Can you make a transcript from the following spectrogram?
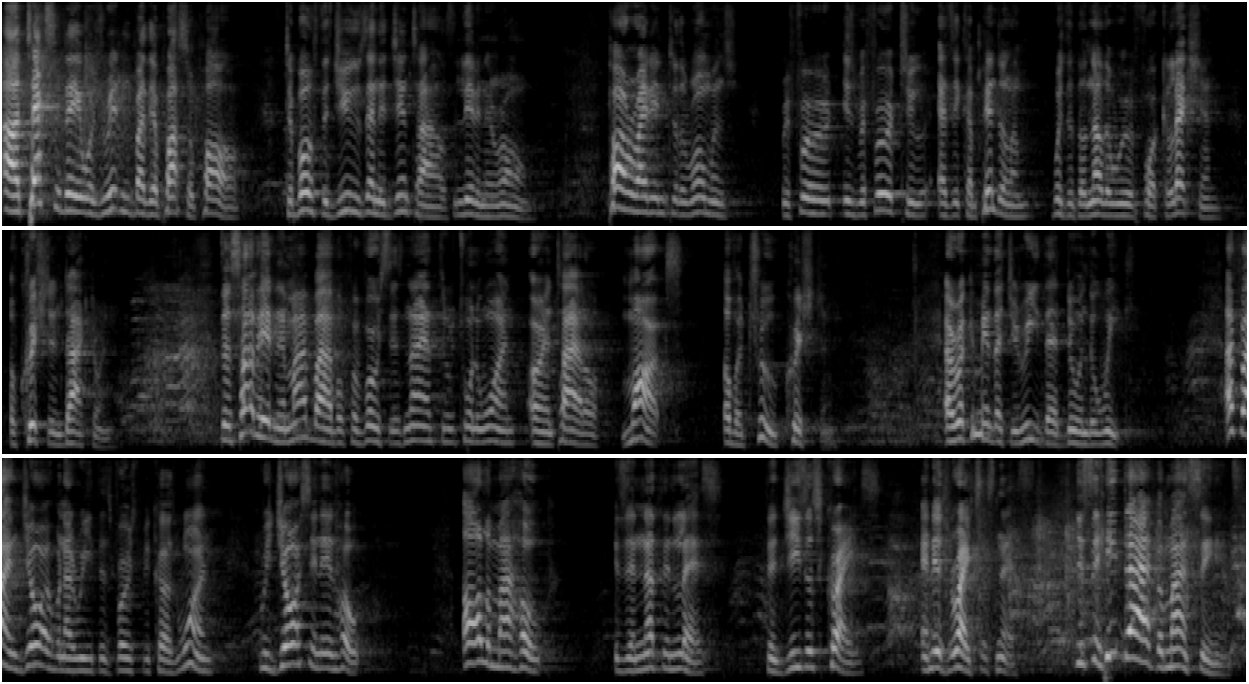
Our text today was written by the Apostle Paul to both the Jews and the Gentiles living in Rome. Paul writing to the Romans referred, is referred to as a compendium, which is another word for collection of Christian doctrine. The subheading in my Bible for verses 9 through 21 are entitled Marks of a True Christian. I recommend that you read that during the week. I find joy when I read this verse because, one, rejoicing in hope. All of my hope is in nothing less than Jesus Christ and his righteousness. You see, he died for my sins,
